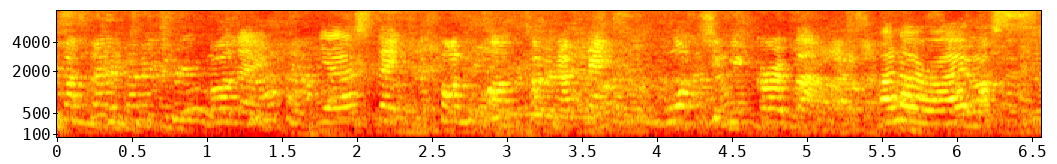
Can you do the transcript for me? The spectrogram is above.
must about a true Molly. Yeah, State the fun part coming up next. Watching it grow back. I know, right? First.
